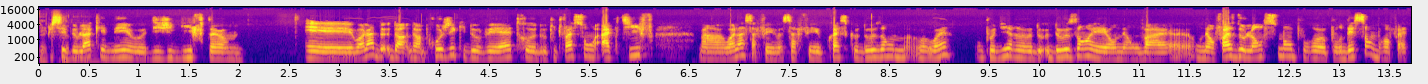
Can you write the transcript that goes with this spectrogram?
Et puis c'est de là qu'est né DigiGift. et voilà, d'un projet qui devait être de toute façon actif. Ben voilà, ça fait ça fait presque deux ans, ouais, on peut dire deux ans et on est on va on est en phase de lancement pour pour décembre en fait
